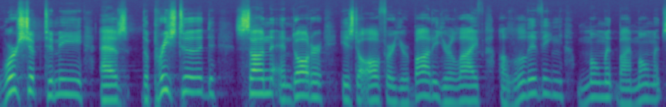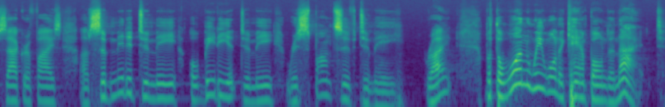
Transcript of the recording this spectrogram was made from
Worship to me as the priesthood, son and daughter, is to offer your body, your life, a living, moment by moment sacrifice, uh, submitted to me, obedient to me, responsive to me, right? But the one we want to camp on tonight,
